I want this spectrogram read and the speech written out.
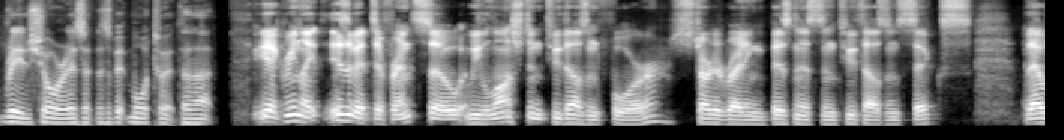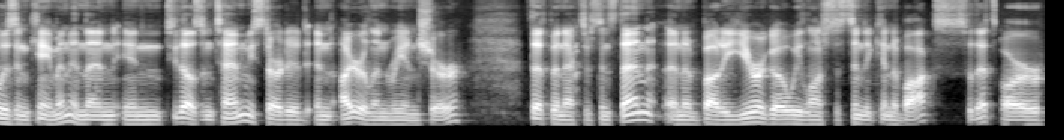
reinsurer, is it? There's a bit more to it than that. Yeah, Greenlight is a bit different. So we launched in 2004, started writing business in 2006. That was in Cayman. And then in 2010, we started an Ireland reinsurer that's been active since then. And about a year ago, we launched a syndicate in a box. So that's our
